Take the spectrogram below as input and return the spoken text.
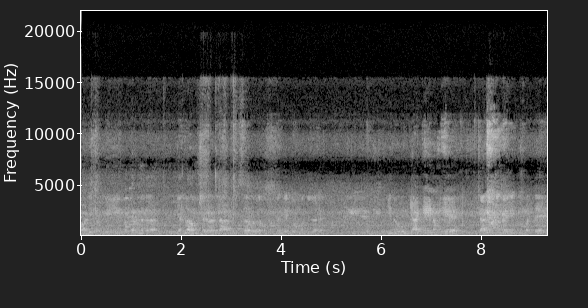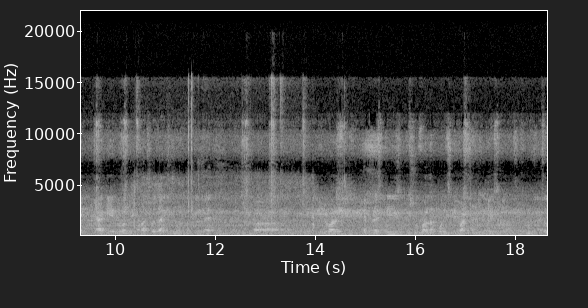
ಮಾಡಿ ತಮಗೆ ಈ ಪ್ರಕರಣದ ಎಲ್ಲ ಅಂಶಗಳನ್ನು ಸರ್ ತಮ್ಮ ಗಮನಕ್ಕೆ ತಗೊಂಡ್ಬಂದಿದ್ದಾರೆ. ಇದು ಯಾಕೆ ನಮಗೆ ಚಾಲೆಂಜಿಂಗ್ ಆಗಿತ್ತು ಮತ್ತು ಯಾಕೆ ಇದು ಒಂದು ಮಹತ್ವದಾಗಿತ್ತು ಅಂತಂದರೆ it was a prestige issue for the police department so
